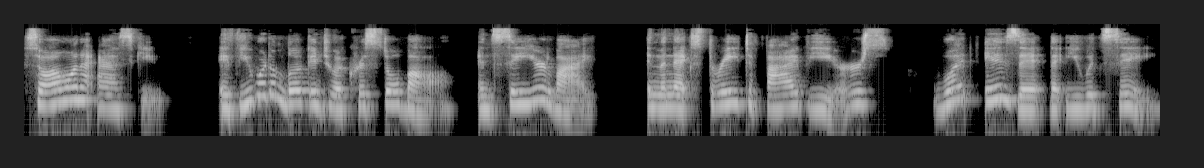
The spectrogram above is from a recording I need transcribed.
So I want to ask you if you were to look into a crystal ball and see your life in the next three to five years, what is it that you would see?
